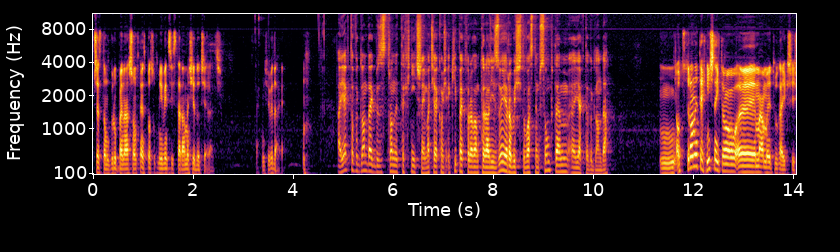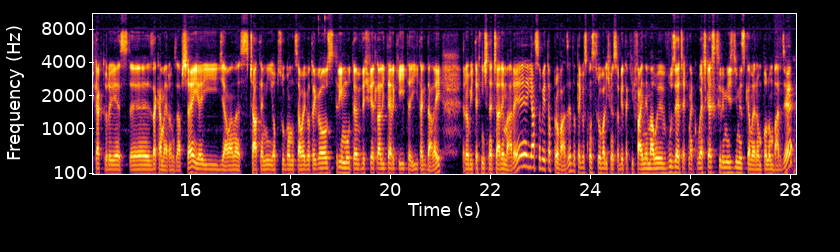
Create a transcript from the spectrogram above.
przez tą grupę naszą w ten sposób mniej więcej staramy się docierać. Tak mi się wydaje. A jak to wygląda jakby ze strony technicznej? Macie jakąś ekipę, która Wam to realizuje? Robicie to własnym sumptem? E, Jak to wygląda? Mm, Od strony technicznej to e, mamy tutaj Krzyśka, który jest e, za kamerą zawsze i, działa z czatem i obsługą całego tego streamu, te wyświetla literki i, te, i tak dalej. Robi techniczne czary-mary. Ja sobie to prowadzę. Do tego skonstruowaliśmy sobie taki fajny mały wózeczek na kółeczkach, z którym jeździmy z kamerą po Lombardzie.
